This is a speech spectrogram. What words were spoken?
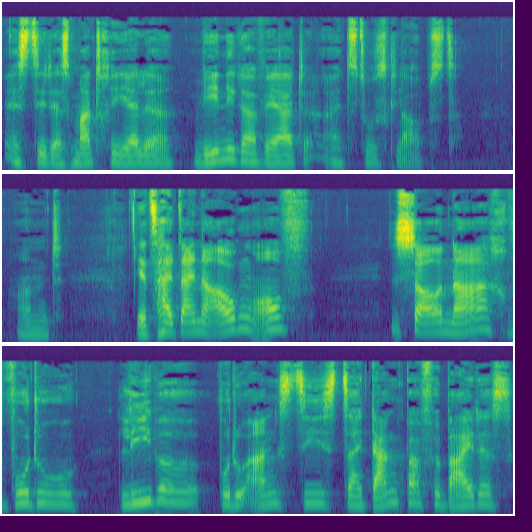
ist dir das Materielle weniger wert, als du es glaubst. Und jetzt halt deine Augen auf, Schau nach, wo du Liebe, wo du Angst siehst, sei dankbar für beides,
